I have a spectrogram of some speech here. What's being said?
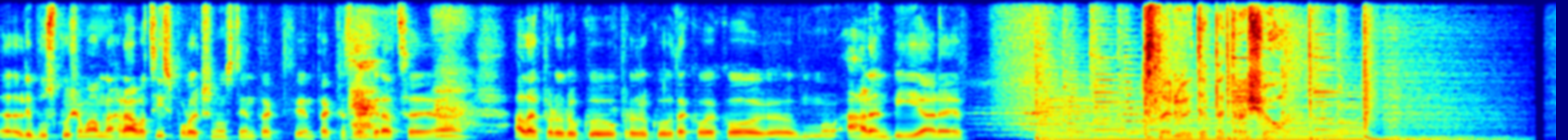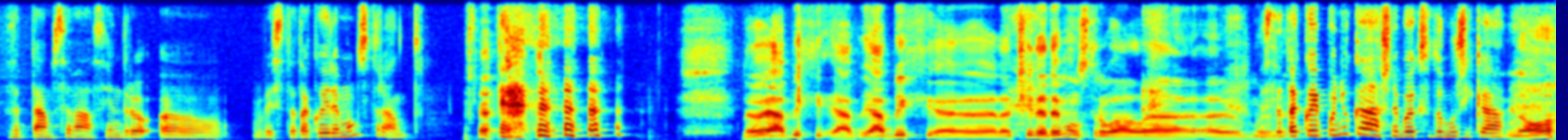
eh, libusku, že mám nahrávací společnost jen tak, jen tak z legrace, a, ale produkuju, produkuju takovou jako R&B a rap. Sledujete Petra Show. Zeptám se vás, Jindro, uh, vy jste takový demonstrant. No, já bych, já, já bych eh, radši nedemonstroval. Vy jste takový poňukář, nebo jak se tomu říká? No, no.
